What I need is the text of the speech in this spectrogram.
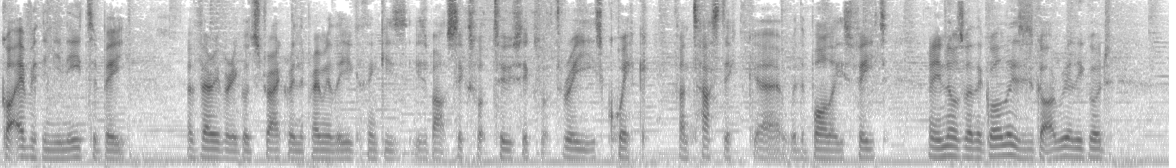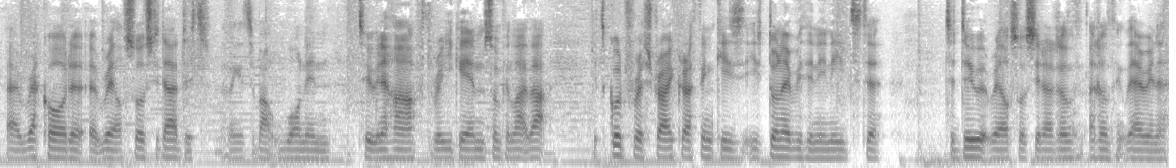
got everything you need to be a very very good striker in the Premier League. I think he's he's about six foot two, six foot three. He's quick, fantastic uh, with the ball at his feet, and he knows where the goal is. He's got a really good uh, record at, at, Real Sociedad. It's, I think it's about one in two and a half, three games, something like that. It's good for a striker. I think he's he's done everything he needs to to do at Real Sociedad. I don't I don't think they're in a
